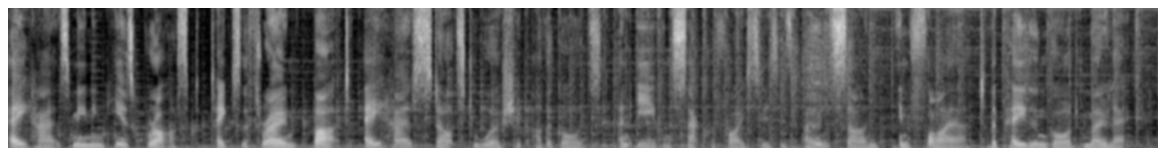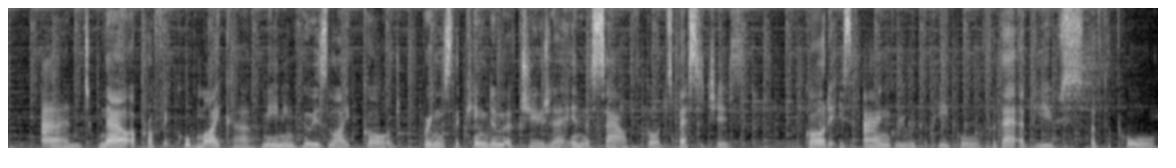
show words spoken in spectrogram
Ahaz, meaning he is grasped, takes the throne. But Ahaz starts to worship other gods and even sacrifices his own son in fire to the pagan god Molech. And now a prophet called Micah, meaning who is like God, brings the kingdom of Judah in the south God's messages. God is angry with the people for their abuse of the poor.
